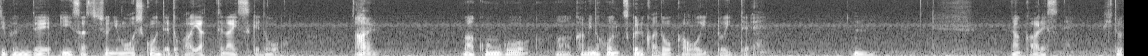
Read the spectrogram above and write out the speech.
自分で印刷所に申し込んでとかはやってないですけどはい。まあ今後、まあ、紙の本作るかどうかを置いといて。うん。なんかあれですね。一通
